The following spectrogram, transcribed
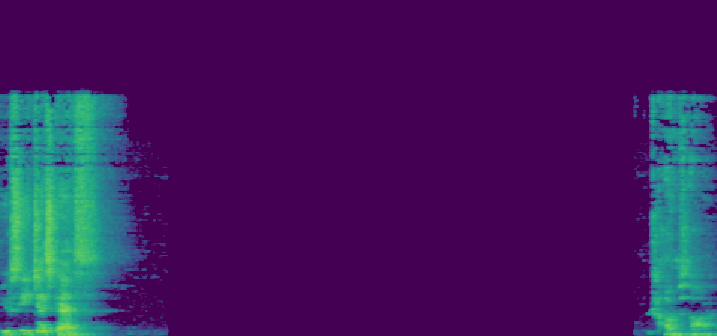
You see, just as Kamsa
